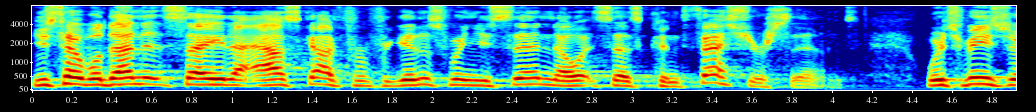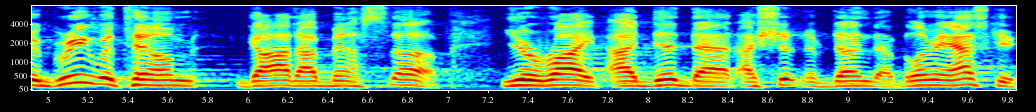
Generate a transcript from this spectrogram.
You say, well, doesn't it say to ask God for forgiveness when you sin? No, it says confess your sins. which means to agree with him, God, I messed up. You're right, I did that. I shouldn't have done that. But let me ask you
